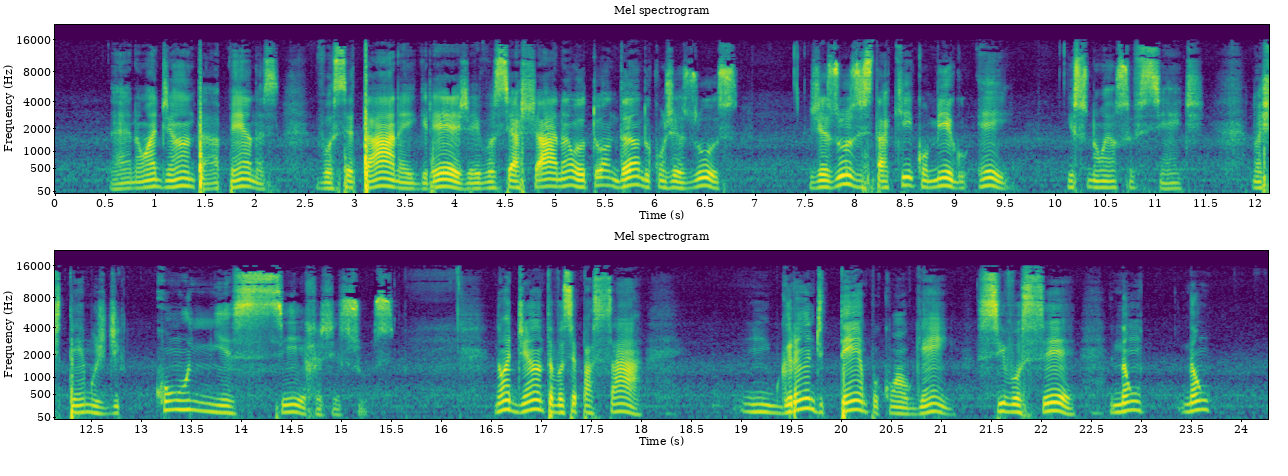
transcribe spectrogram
Né? Não adianta apenas você estar tá na igreja e você achar, não, eu estou andando com Jesus, Jesus está aqui comigo. Ei, isso não é o suficiente. Nós temos de conhecer Jesus. Não adianta você passar um grande tempo com alguém se você não, não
